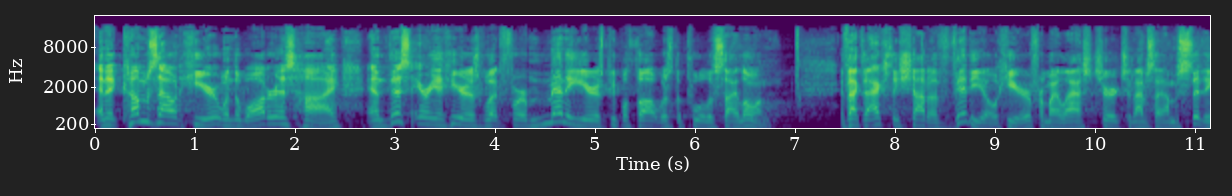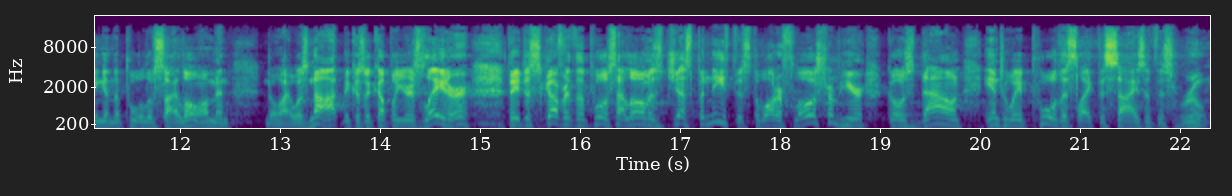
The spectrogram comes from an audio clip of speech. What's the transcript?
And it comes out here when the water is high, and this area here is what for many years people thought was the Pool of Siloam. In fact, I actually shot a video here from my last church, and I'm, I'm sitting in the pool of Siloam, and no, I was not, because a couple years later, they discovered that the pool of Siloam is just beneath this. The water flows from here, goes down into a pool that's like the size of this room.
